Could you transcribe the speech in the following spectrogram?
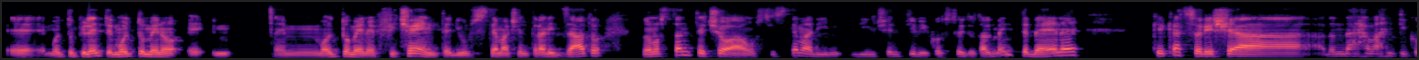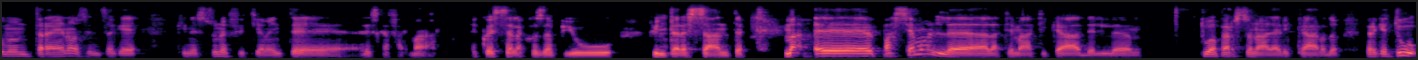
eh, molto più lento e molto meno, eh, molto meno efficiente di un sistema centralizzato, nonostante ciò ha un sistema di, di incentivi costruito talmente bene che cazzo riesce a, ad andare avanti come un treno senza che, che, nessuno effettivamente riesca a fermarlo. E questa è la cosa più, più interessante. Ma eh, passiamo al, alla tematica del, tua personale, Riccardo, perché tu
